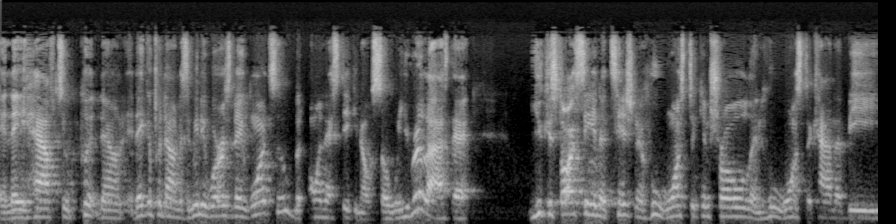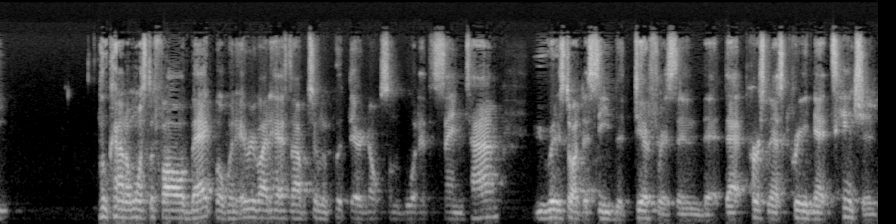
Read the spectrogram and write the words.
and they have to put down, they can put down as many words they want to, but on that sticky note. So when you realize that, you can start seeing the tension of who wants to control and who wants to kind of be, who kind of wants to fall back. But when everybody has the opportunity to put their notes on the board at the same time, you really start to see the difference and that that person that's creating that tension,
